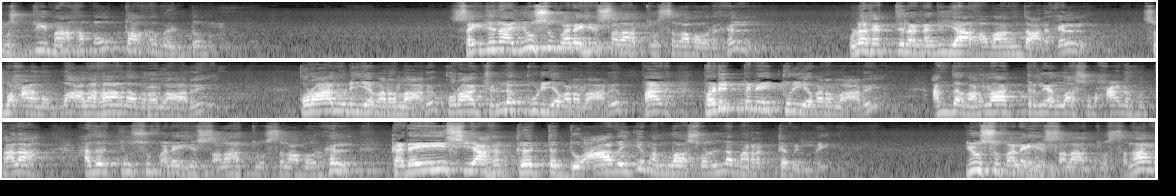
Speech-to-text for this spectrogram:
முஸ்லீமாக மௌத்தாக வேண்டும் சைதினா யூசுப் அலஹி சலாத்து வலாம் அவர்கள் உலகத்தில் நபியாக வாழ்ந்தார்கள் சுபஹானல்லா அழகான வரலாறு குரானுடைய வரலாறு குரான் சொல்லக்கூடிய வரலாறு ப- படிப்பினைக்குரிய வரலாறு அந்த வரலாற்றில் அல்லாஹ் சுஹானு தலா அதற்கு யூசுப் அலஹி சலாத்து வலாம் அவர்கள் கடைசியாக கேட்ட துவாவையும் அல்லாஹ் சொல்ல மறக்கவில்லை. யூசுப் அலஹி சலாத்து வலாம்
